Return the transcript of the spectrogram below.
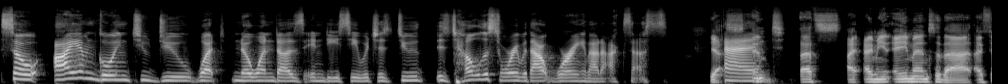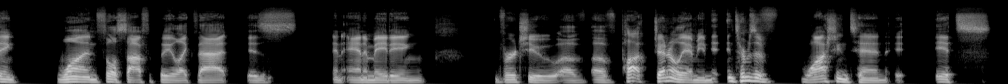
So I am going to do what no one does in DC, which is do is tell the story without worrying about access. Yes, and, and that's I, I mean, amen to that. I think one philosophically, like that is an animating virtue of of puck generally. I mean, in terms of Washington, it, it's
